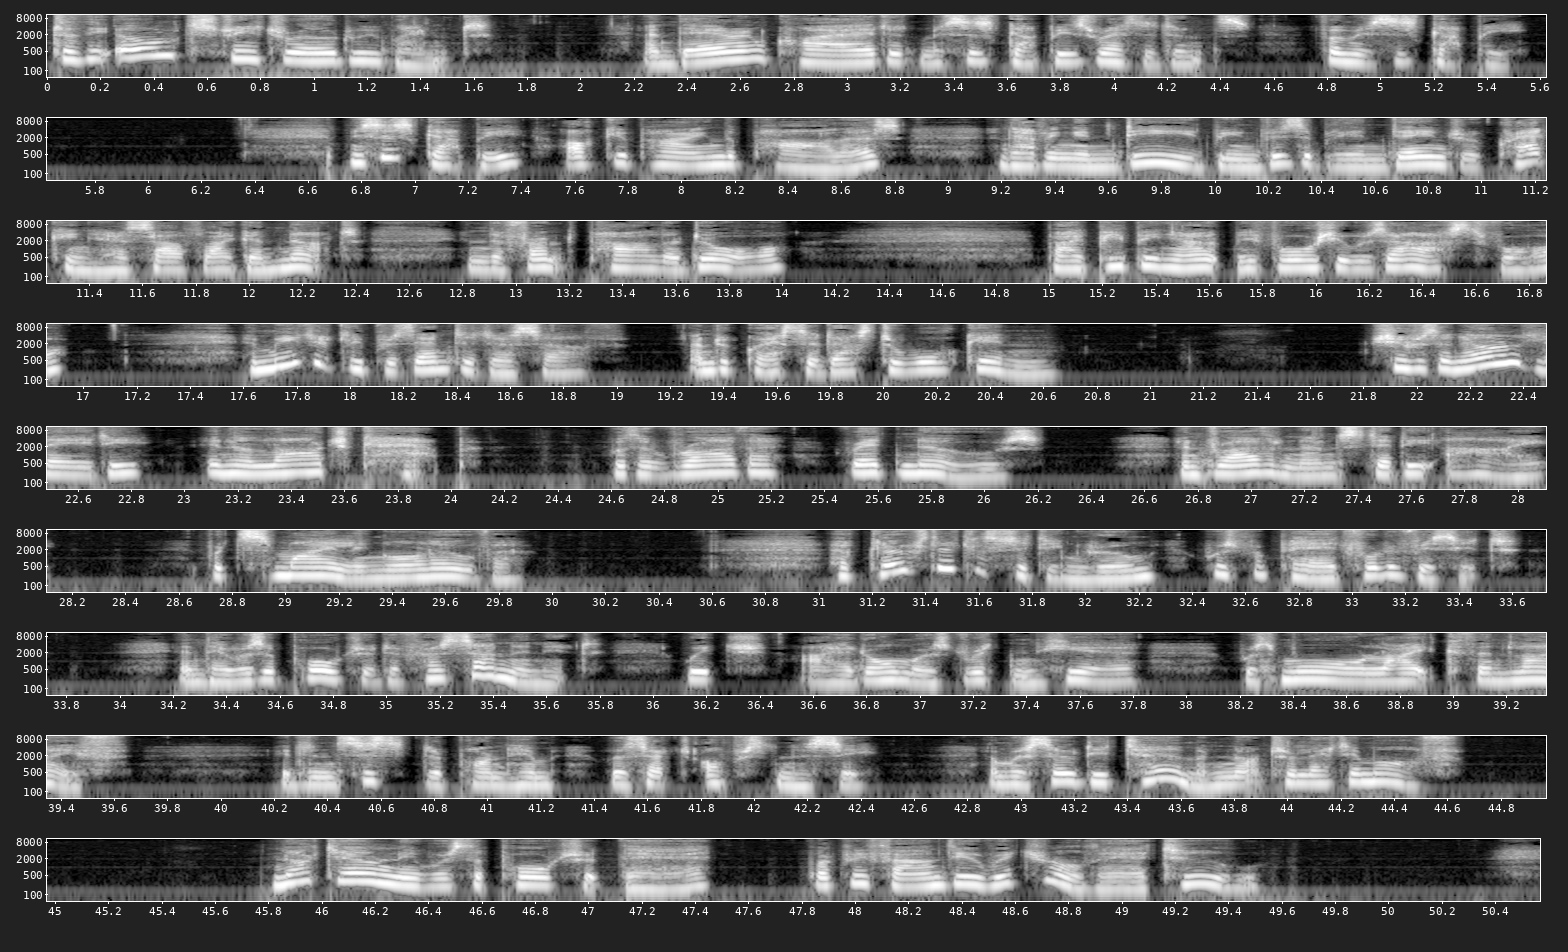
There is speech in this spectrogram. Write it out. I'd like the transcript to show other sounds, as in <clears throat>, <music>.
To the Old Street Road we went, and there inquired at Mrs. Guppy's residence for Mrs. Guppy. Mrs. Guppy, occupying the parlours and having indeed been visibly in danger of cracking herself like a nut in the front parlour door by peeping out before she was asked for, immediately presented herself and requested us to walk in. She was an old lady in a large cap, with a rather red nose and rather an unsteady eye, but smiling all over. Her close little sitting room was prepared for a visit, and there was a portrait of her son in it, which, I had almost written here, was more like than life. It insisted upon him with such obstinacy, and was so determined not to let him off. Not only was the portrait there, but we found the original there too.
